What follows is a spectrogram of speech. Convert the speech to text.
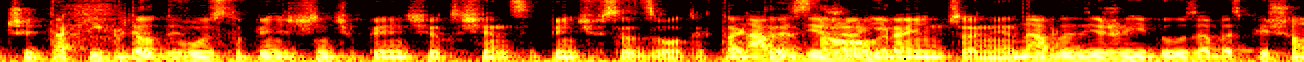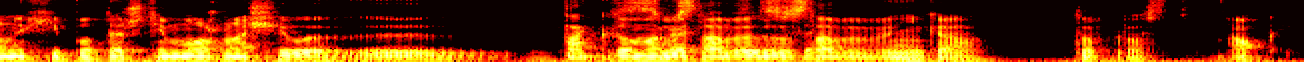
czy taki kredyt... Do 255 500 zł, tak? Nawet to jest jeżeli, to ograniczenie. Tak. Nawet jeżeli był zabezpieczony hipotecznie, można się yy, Tak, z ustawy, z ustawy wynika to wprost. Okej. Okay.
